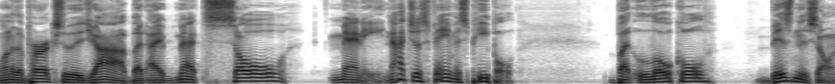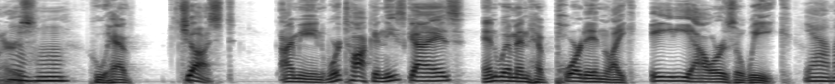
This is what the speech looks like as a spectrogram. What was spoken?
one of the perks of the job, but I've met so many, not just famous people, but local business owners mm-hmm. who have just, I mean, we're talking these guys and women have poured in like 80 hours a week. Yeah.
